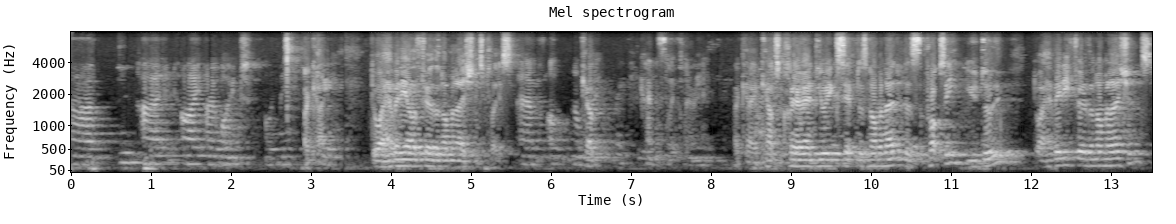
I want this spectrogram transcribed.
Uh, I, I I won't, Lord Mayor. Thank Okay. you. Do I have any other further nominations, please? Um, I'll nominate councillor Clearihan. Okay, councillor Clearihan, do you accept as nominated as the proxy? You do. Do I have any further nominations?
